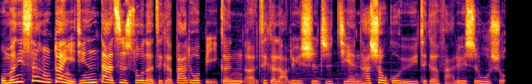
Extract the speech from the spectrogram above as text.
我们上段已经大致说了这个巴托比跟呃这个老律师之间，他受雇于这个法律事务所，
